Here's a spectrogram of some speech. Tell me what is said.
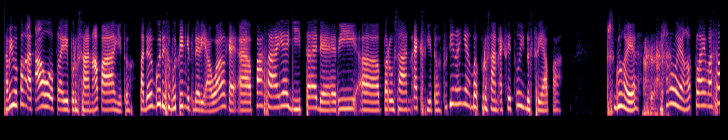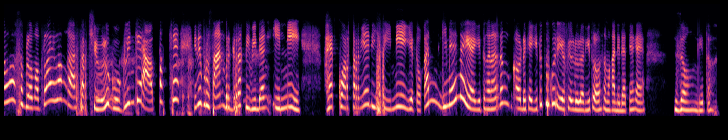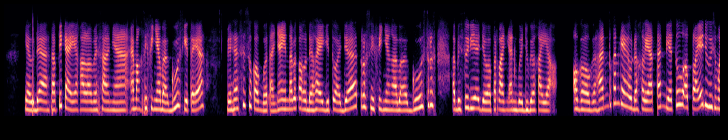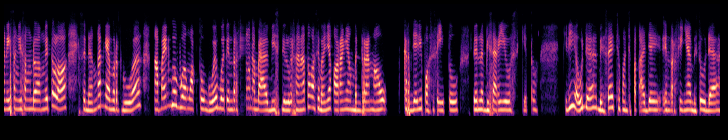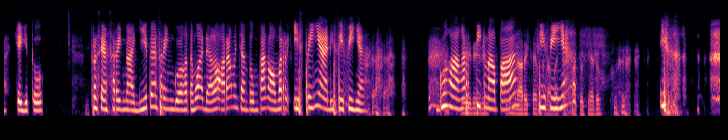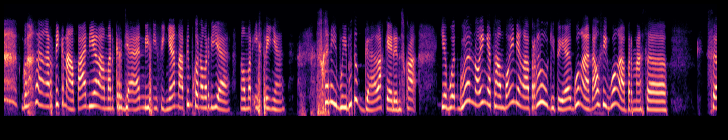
tapi Bapak nggak tahu apply di perusahaan apa," gitu. Padahal gue disebutin gitu dari awal kayak, eee, "Pak saya Gita dari, eee, perusahaan X," gitu. Terus dia nanya, "Mbak perusahaan X itu industri apa?" Terus gue kayak, "Ya kan lo yang apply, masa lo sebelum apply lo nggak search dulu, googling kayak apa kek, ini perusahaan bergerak di bidang ini, headquarter-nya di sini," gitu. Kan gimana ya gitu, kadang-kadang kalau udah kayak gitu tuh gue udah ilfil duluan gitu loh sama kandidatnya kayak zonk gitu. Ya udah, tapi kayak kalau misalnya emang CV-nya bagus gitu ya, biasanya sih suka gue tanyain, tapi kalau udah kayak gitu aja, terus CV-nya nggak bagus, terus habis itu dia jawab pertanyaan gue juga kayak ogah-ogahan tuh kan kayak udah kelihatan dia tuh apply-nya juga cuma iseng-iseng doang gitu loh. Sedangkan kayak menurut gue, ngapain gue buang waktu gue buat interview sampai habis di luar sana tuh masih banyak orang yang beneran mau kerja di posisi itu dan lebih serius gitu. Jadi ya udah, biasanya cuma cepet aja interviewnya habis itu udah kayak gitu. Terus yang sering lagi itu yang sering gue ketemu adalah orang mencantumkan nomor istrinya di CV-nya. Gue nggak ini ngerti ini, kenapa ini baca CV-nya. Iya. Gue nggak ngerti kenapa dia lamar kerjaan di CV-nya tapi bukan nomor dia, nomor istrinya. Terus kan ibu-ibu tuh galak ya dan suka ya buat gue annoying at some point yang nggak perlu gitu ya. Gue nggak tahu sih, gue nggak pernah se se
